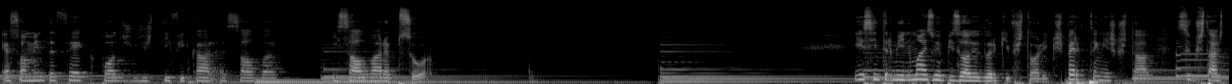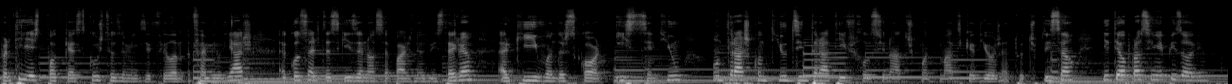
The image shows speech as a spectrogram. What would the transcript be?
É somente a fé que pode justificar a salvar e salvar a pessoa. E assim termino mais um episódio do Arquivo Histórico. Espero que tenhas gostado. Se gostaste, partilha este podcast com os teus amigos e familiares. Aconselho-te a seguir a nossa página do Instagram, arquivo underscore ist101, onde traz conteúdos interativos relacionados com a temática de hoje à tua disposição. E até ao próximo episódio.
